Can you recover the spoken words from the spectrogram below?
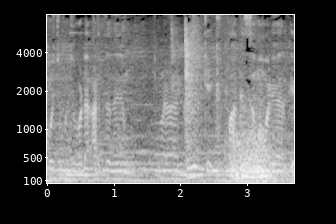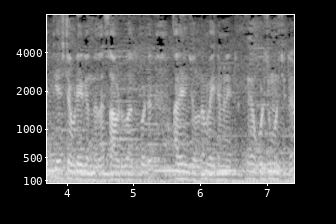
குடிச்சு முடிச்சு போட்டு அடுத்தது கிரில் கேக் பார்க்க செம்ம வடிவாக இருக்குது டேஸ்ட் எப்படி இருக்குன்றதெல்லாம் சாப்பிட்டு பார்த்து போட்டு அதையும் சொல்கிறேன் வெயிட் மினிட் இதை குடிச்சு முடிச்சுட்டு.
